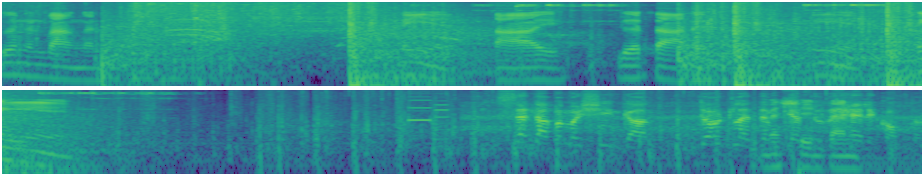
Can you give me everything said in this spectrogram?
พื่อนมันบังกัน นี่ตายเลือดสาดเลย นี่ นี่ Set up a machine gun. Don't let them get Machine to the gun. helicopter.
